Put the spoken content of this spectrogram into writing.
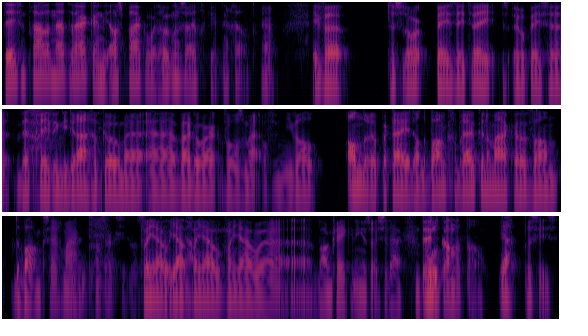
decentrale netwerk. En die afspraken worden ook nog eens uitgekeerd in geld. Ja, even tussendoor. PSD2 is Europese wetgeving die eraan gaat komen, uh, waardoor volgens mij, of in ieder geval andere partijen dan de bank gebruik kunnen maken van de bank, zeg maar. Van, van jou, ja, van jouw van jou, uh, bankrekeningen, zoals je daar. Bun kan het al. Ja, precies.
